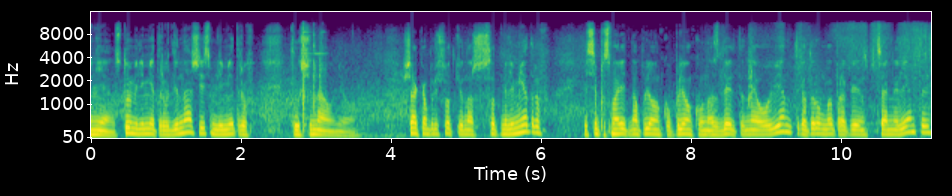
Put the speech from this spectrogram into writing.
не, 100 миллиметров длина, 6 миллиметров толщина у него. Шаг обрешетки у нас 600 миллиметров. Если посмотреть на пленку, пленка у нас Delta Neo Vent, которую мы проклеим специальной лентой.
